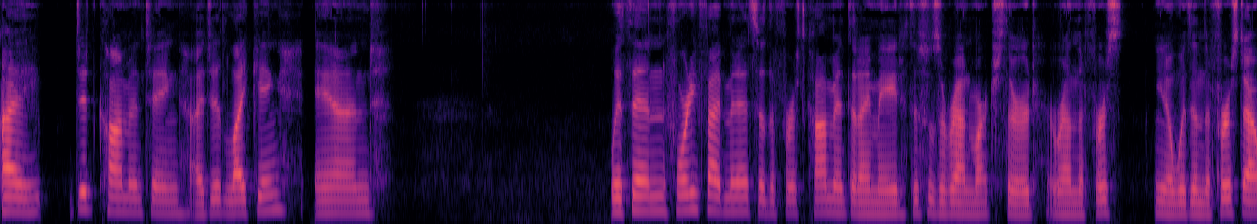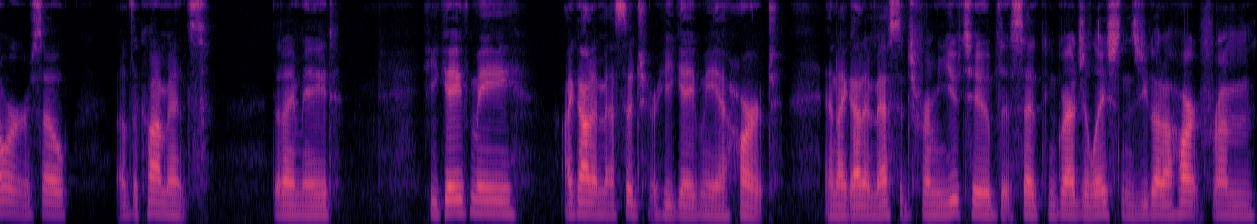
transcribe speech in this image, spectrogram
I did commenting, I did liking, and within 45 minutes of the first comment that I made, this was around March 3rd, around the first, you know, within the first hour or so of the comments that I made, he gave me, I got a message, or he gave me a heart. And I got a message from YouTube that said, Congratulations, you got a heart from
